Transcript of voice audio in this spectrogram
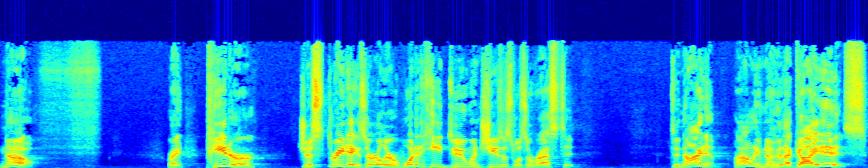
No. Right? Peter, just three days earlier, what did he do when Jesus was arrested? Denied him. I don't even know who that guy is.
